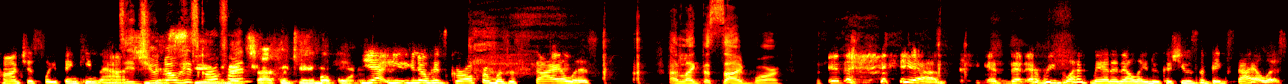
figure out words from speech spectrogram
consciously thinking that. Did you got know his scared girlfriend? That chocolate came up on her. Yeah, you, you know, his girlfriend was a stylist. I like the sidebar. And, yeah, and that every black man in LA knew because she was a big stylist.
